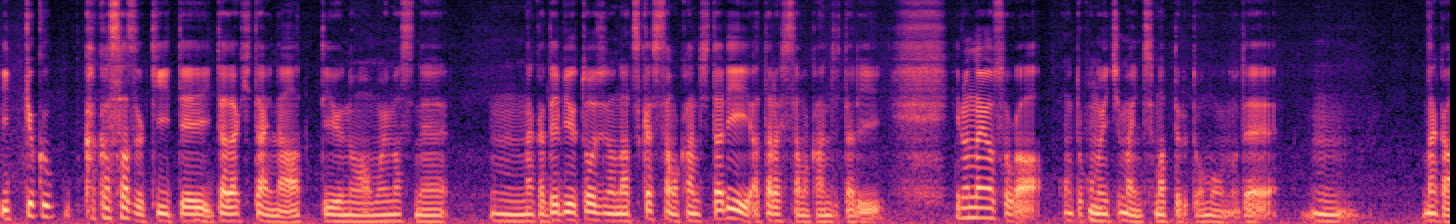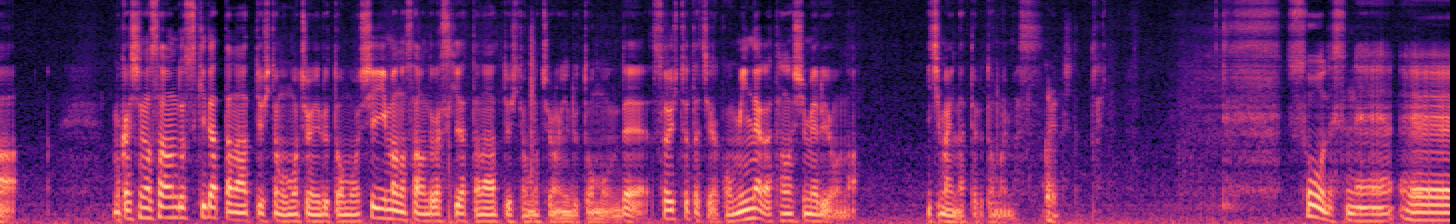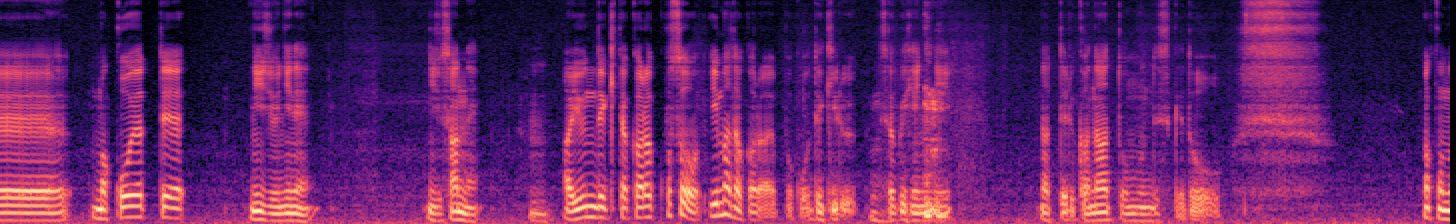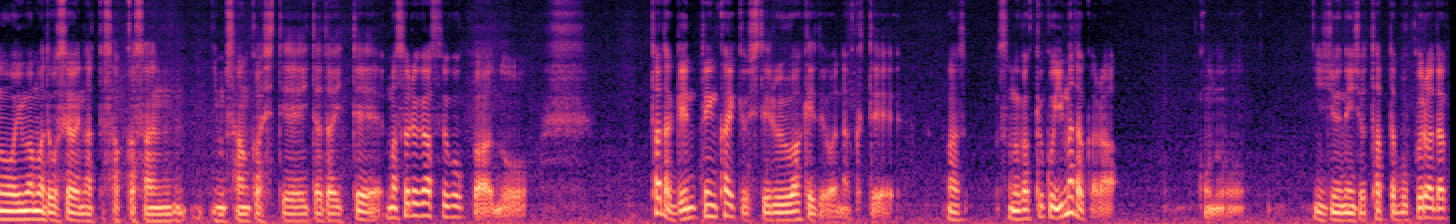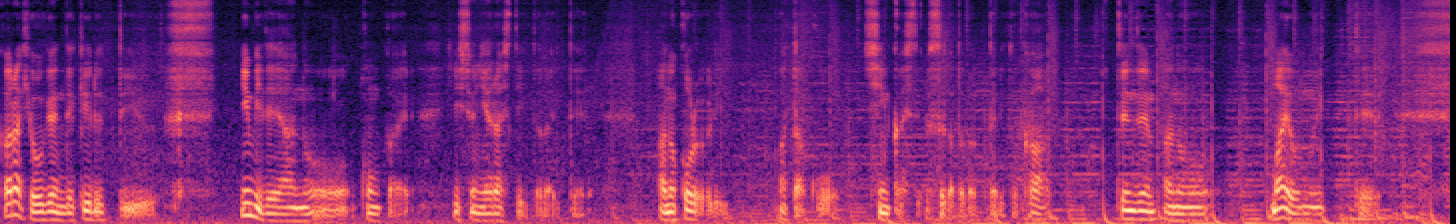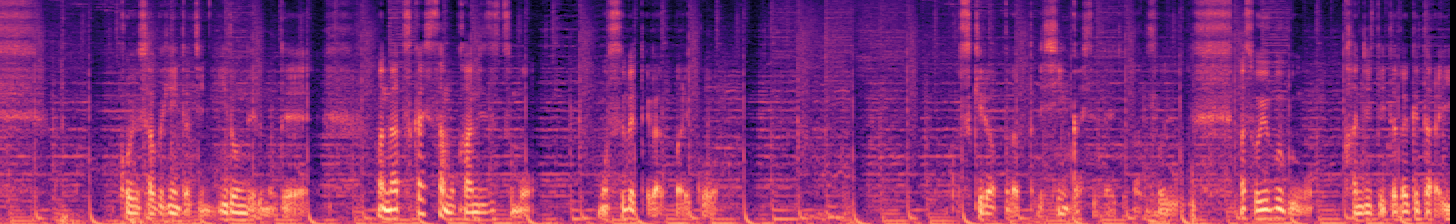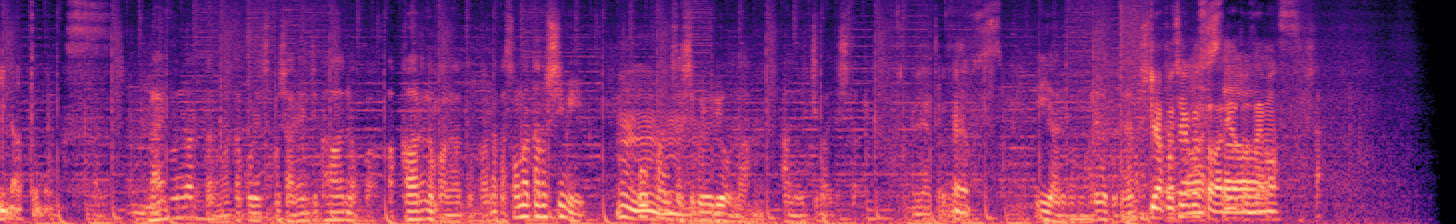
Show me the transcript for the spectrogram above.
一曲欠かさず聴いていただきたいなっていうのは思いますね。うん、なんかデビュー当時の懐かしさも感じたり新しさも感じたりいろんな要素が本当この1枚に詰まってると思うので、うん、なんか昔のサウンド好きだったなっていう人ももちろんいると思うし今のサウンドが好きだったなっていう人ももちろんいると思うんでそういう人たちがこうみんなが楽しめるような一枚になってると思いますわかりました。そうですねえーまあこうやって22年23年うん歩んできたからこそ今だからやっぱこうできる作品になってるかなと思うんですけど、まあ、この今までお世話になった作家さんにも参加していただいて、まあ、それがすごくあのただ原点回帰をしてるわけではなくて、まあ、その楽曲を今だからこの20年以上経った僕らだから表現できるっていう意味であの今回一緒にやらせていただいてあの頃よりまたこう進化してる姿だったりとか全然あの前を向いてこういう作品たちに挑んでるので、まあ、懐かしさも感じつつももう全てがやっぱりこうスキルアップだったり進化してたりとかそういう、まあ、そういう部分を感じていただけたらいいなと思います。ライブになったらまたこれ少しアレンジ変わるのかあ変わるのかなとかなんかそんな楽しみを感じさせてくれるようなあの一枚でした。ありがとうございますありがとうございます。いいアルバムありがとうございました。いやこちらこそありがとうございます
